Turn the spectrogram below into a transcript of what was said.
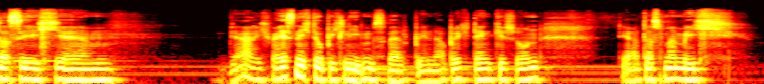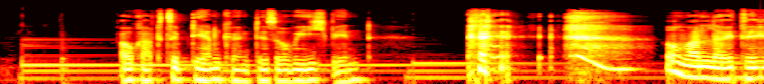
dass ich, ähm, ja, ich weiß nicht, ob ich liebenswert bin, aber ich denke schon, ja, dass man mich auch akzeptieren könnte, so wie ich bin. oh Mann, Leute.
